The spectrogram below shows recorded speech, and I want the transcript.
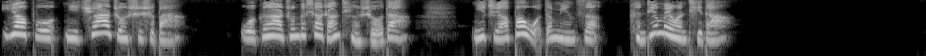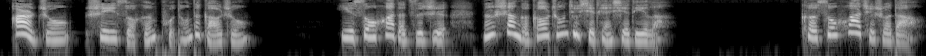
要不你去二中试试吧？我跟二中的校长挺熟的，你只要报我的名字，肯定没问题的。”二中是一所很普通的高中。以宋画的资质，能上个高中就谢天谢地了。可宋画却说道：“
